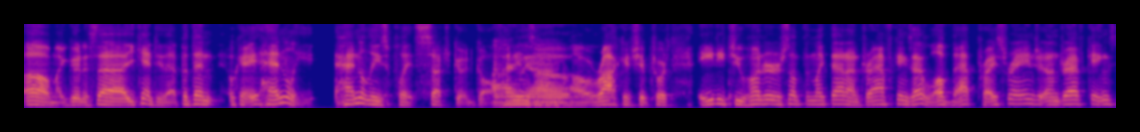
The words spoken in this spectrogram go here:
oh my goodness. Uh, you can't do that. But then okay, Henley. Henley's played such good golf. I Henley's know. on a rocket ship towards 8200 or something like that on DraftKings. I love that price range on DraftKings.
